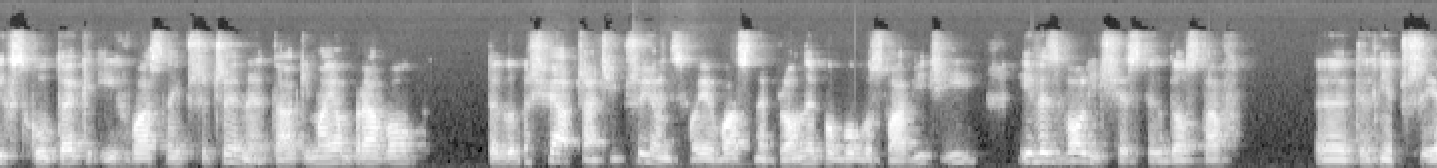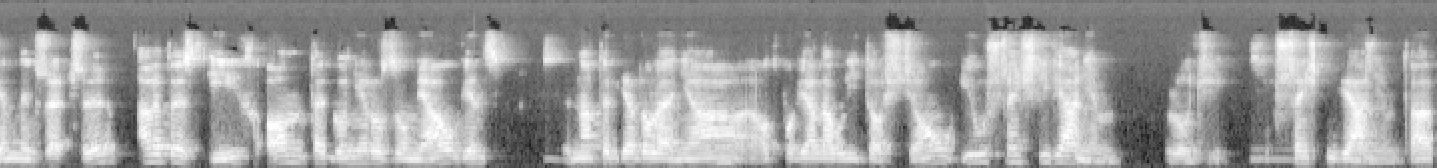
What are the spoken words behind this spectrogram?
ich skutek ich własnej przyczyny, tak? I mają prawo tego doświadczać i przyjąć swoje własne plony, pobłogosławić i, i wyzwolić się z tych dostaw y, tych nieprzyjemnych rzeczy, ale to jest ich, on tego nie rozumiał, więc na te biadolenia odpowiadał litością i uszczęśliwianiem ludzi, uszczęśliwianiem, tak?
